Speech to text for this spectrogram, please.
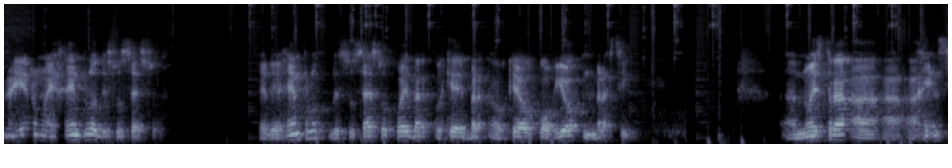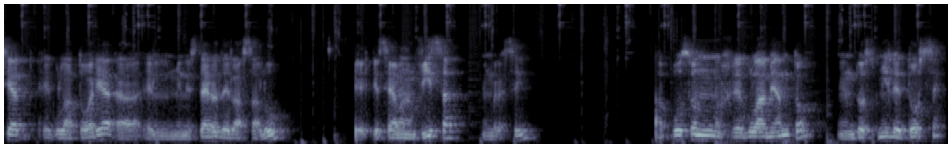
traer un ejemplo de suceso. El ejemplo de suceso fue lo que, que ocurrió en Brasil. nuestra agencia regulatoria, el Ministerio de la Salud, que se llama Anvisa en Brasil, puso un regulamento en 2012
